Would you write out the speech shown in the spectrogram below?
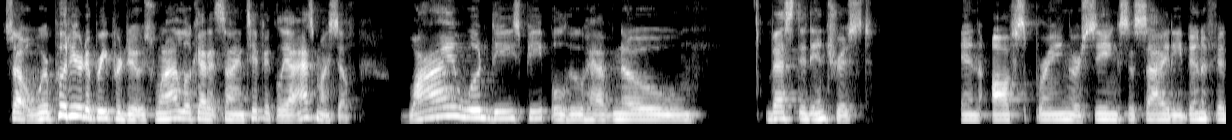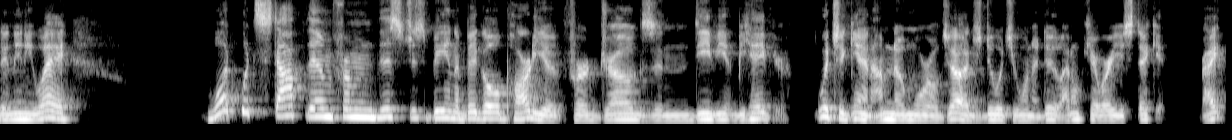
So we're put here to reproduce. When I look at it scientifically, I ask myself, why would these people who have no vested interest in offspring or seeing society benefit in any way, what would stop them from this just being a big old party for drugs and deviant behavior? Which, again, I'm no moral judge. Do what you want to do. I don't care where you stick it, right?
